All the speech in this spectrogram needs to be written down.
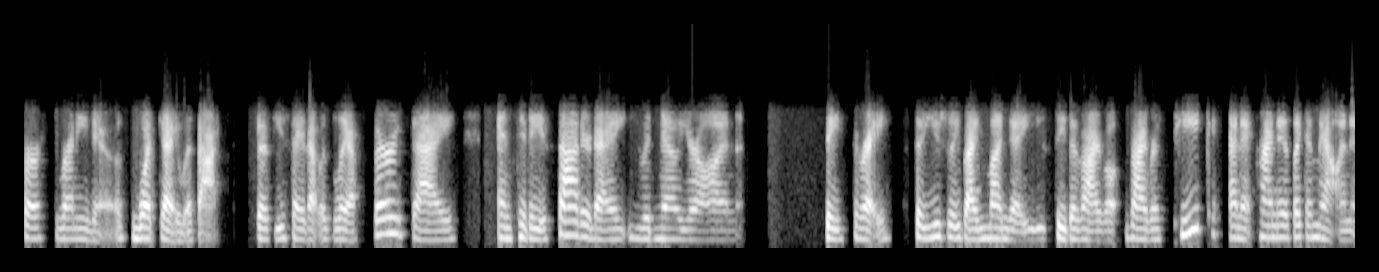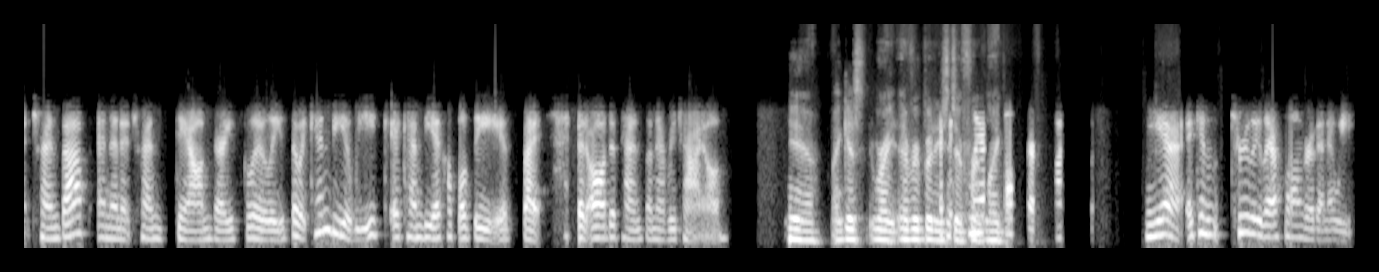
first runny nose. What day was that? So if you say that was last Thursday and today is Saturday, you would know you're on day three. So usually by Monday, you see the viral virus peak and it kind of is like a mountain. It trends up and then it trends down very slowly. So it can be a week, it can be a couple days, but it all depends on every child. Yeah, I guess right. Everybody's different. Like, longer. yeah, it can truly last longer than a week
